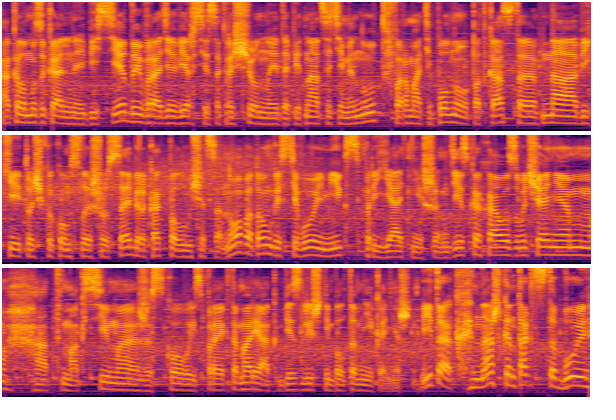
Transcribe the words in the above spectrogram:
околомузыкальной беседы в радиоверсии, сокращенной до 15 минут, в формате полного подкаста на vk.com cyber, как получится. Ну а потом гостевой микс с приятнейшим диско-хаус звучанием от Максима Жескова из проекта «Моряк», без лишней болтовни, конечно. Итак, наш контакт с тобой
